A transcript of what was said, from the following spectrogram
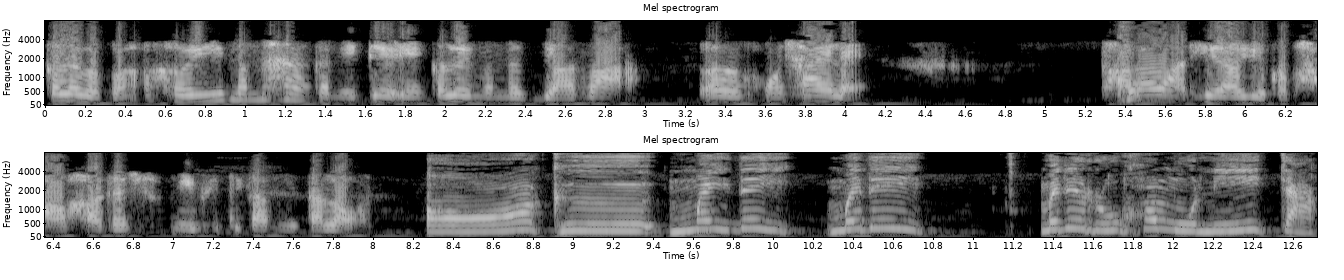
ก็เลยแบบว่าเฮ้ยมันห่างกันนิดเดียวเองก็เลยมันนึกย้อนว่า เออคงใช่แหละเพราะระหว่างที่เราอยู่กับเขาเขาจะมีพฤติกรรมนี้ตลอดอ๋อ คือไม่ได้ไม่ได้ ไม่ได้รู้ข้อมูลนี้จาก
